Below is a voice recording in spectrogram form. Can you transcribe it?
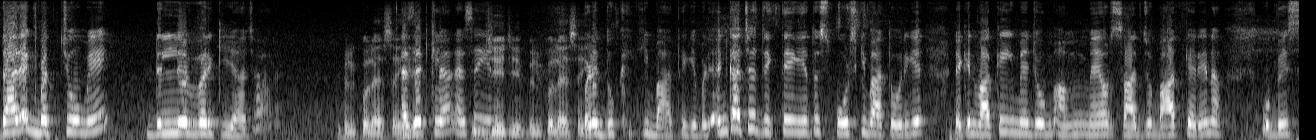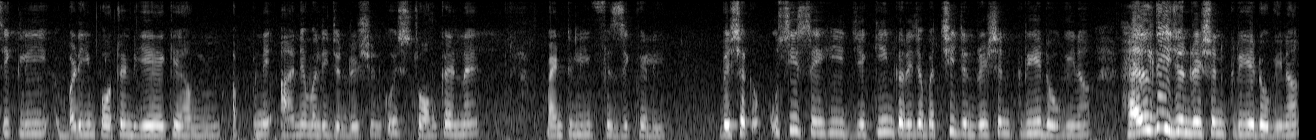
डायरेक्ट बच्चों में डिलीवर किया जा रहा है। बिल्कुल ऐसा ही है। ऐसा ऐसे ही है जी जी बिल्कुल ऐसा ही बड़े दुख की बात है ये बड़े इनका अच्छा दिखते हैं ये तो स्पोर्ट्स की बात हो रही है लेकिन वाकई में जो हम मैं और साथ जो बात कर रहे हैं ना वो बेसिकली बड़ी इंपॉर्टेंट ये है कि हम अपने आने वाली जनरेशन को स्ट्रॉन्ग करना है मेंटली फिजिकली बेशक उसी से ही यकीन करें, जब अच्छी जनरेशन क्रिएट होगी ना हेल्दी जनरेशन क्रिएट होगी ना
